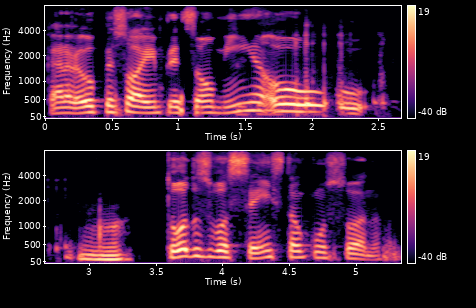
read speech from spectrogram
Cara, ô pessoal, é impressão minha ou Hum. todos vocês estão com sono?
